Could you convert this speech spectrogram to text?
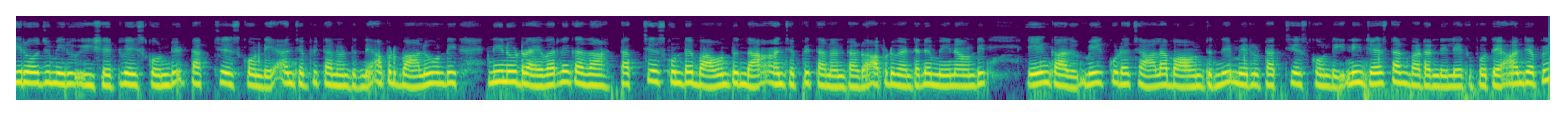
ఈరోజు మీరు ఈ షర్ట్ వేసుకోండి టక్ చేసుకోండి అని చెప్పి తను ఉంటుంది అప్పుడు బాలు ఉండి నేను డ్రైవర్ని కదా టక్ చేసుకుంటే బాగుంటుందా? అని చెప్పి తను అంటాడు. అప్పుడు వెంటనే మీనా ఉండి ఏం కాదు. మీకు కూడా చాలా బాగుంటుంది. మీరు టచ్ చేసుకోండి. నేను చేస్తాను పటండి లేకపోతే అని చెప్పి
